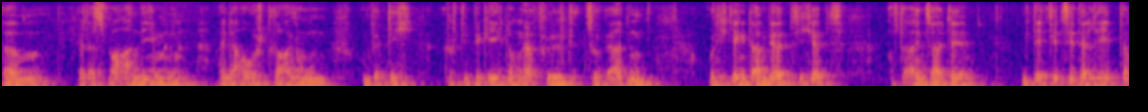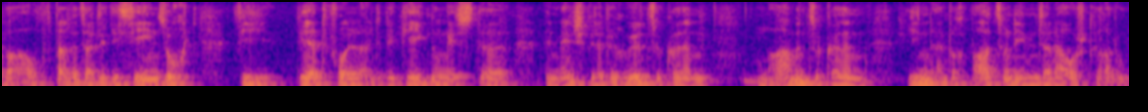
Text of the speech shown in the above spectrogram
ähm, ja, das Wahrnehmen einer Ausstrahlung, um wirklich durch die Begegnung erfüllt zu werden. Und ich denke, da haben wir sicher auf der einen Seite ein Defizit erlebt, aber auf der anderen Seite die Sehnsucht, wie wertvoll eine Begegnung ist, äh, einen Menschen wieder berühren zu können, umarmen zu können, ihn einfach wahrzunehmen in seiner Ausstrahlung.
